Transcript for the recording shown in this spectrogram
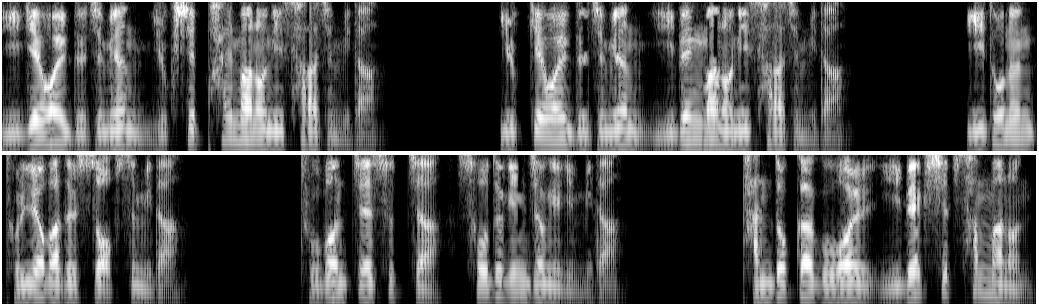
2개월 늦으면 68만 원이 사라집니다. 6개월 늦으면 200만 원이 사라집니다. 이 돈은 돌려받을 수 없습니다. 두 번째 숫자 소득인정액입니다. 단독 가구 월 213만 원,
